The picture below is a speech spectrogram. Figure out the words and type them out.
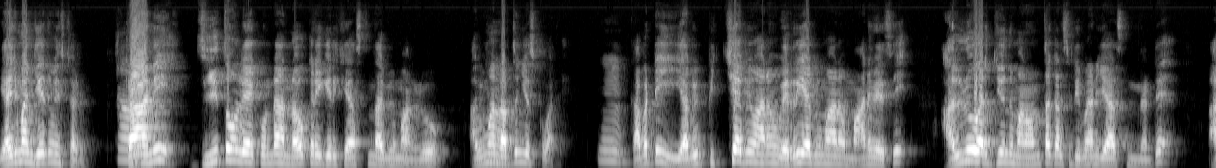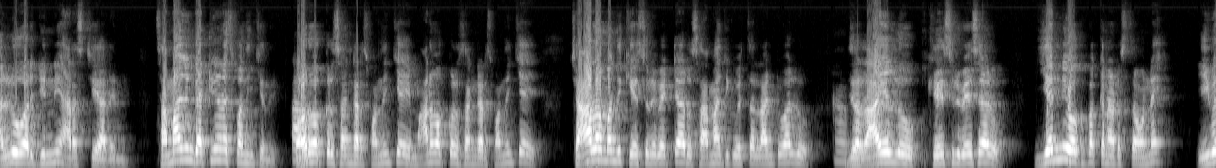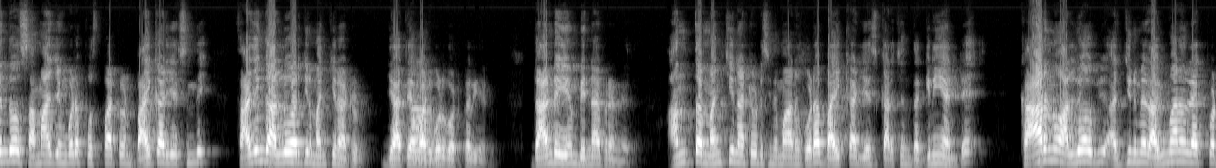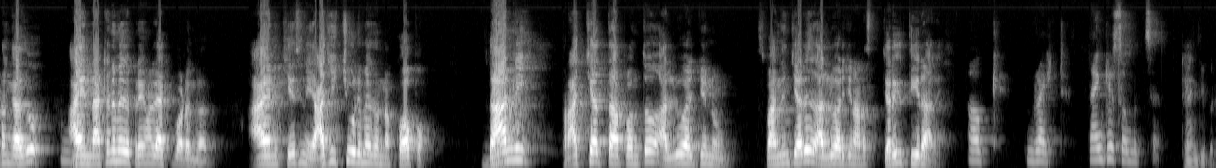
యజమాని జీతం ఇస్తాడు. కానీ జీతం లేకుండా నౌకరిగిరి చేస్తుంది అభిమానులు. అభిమానులు అర్థం చేసుకోవాలి. ఉమ్, కాబట్టి ఈ అభి పిచ్చి అభిమానం వెర్రి అభిమానం మానివేసి అల్లు అర్జున్ మనం అంతా కలిసి డిమాండ్ చేయాల్సిందంటే అల్లు అర్జున్ని అరెస్ట్ చేయాలని. సమాజం గట్టిగానే స్పందించింది. పౌర హక్కుల సంఘాలు స్పందించాయి మానవ హక్కుల సంఘాలు స్పందించాయి. చాలా మంది కేసులు పెట్టారు సామాజికవేత్తలు లాంటి వాళ్ళు. రాయళ్ళు కేసులు వేశారు. ఇవన్నీ ఒక పక్క నడుస్తూ ఉన్నాయి. ఈవెన్ దో సమాజం కూడా పుష్పాటుని బాయ్కాట్ చేసింది సహజంగా అల్లు అర్జున్ మంచి నటుడు. జాతీయ అవార్డు అవును. కూడా కొట్టుకరిగాడు దాంట్లో ఏం భిన్నాభిప్రాయం లేదు. అంత మంచి నటుడు సినిమాను కూడా బైకాట్ చేసి ఖర్చును తగ్గినాయి అంటే కారణం అల్లు అర్జున్ మీద అభిమానం లేకపోవడం కాదు ఆయన నటన మీద ప్రేమ లేకపోవడం కాదు. ఆయన చేసిన యాచిచ్యూడి మీద ఉన్న కోపం. దాన్ని ప్రాశ్చాత్తాపంతో అల్లు అర్జున్ స్పందించారు. అల్లు అర్జున్ అరెస్ట్ జరిగి తీరాలి. Okay right thank you so much sir thank you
